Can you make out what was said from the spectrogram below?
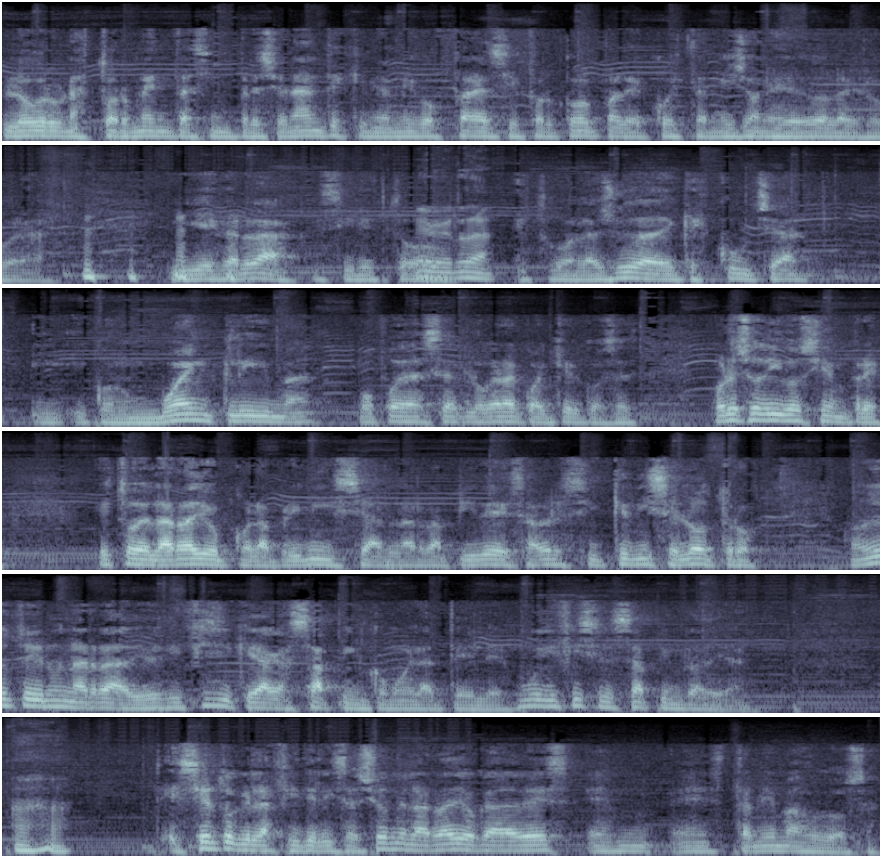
logro unas tormentas impresionantes que mi amigo Francis Ford Coppola le cuesta millones de dólares lograr. Y es verdad, es decir, esto, esto con la ayuda de que escucha y, y, con un buen clima, vos podés hacer lograr cualquier cosa. Por eso digo siempre, esto de la radio con la primicia, la rapidez, a ver si qué dice el otro cuando yo estoy en una radio es difícil que haga zapping como en la tele, es muy difícil el zapping radial. Es cierto que la fidelización de la radio cada vez es, también más dudosa,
